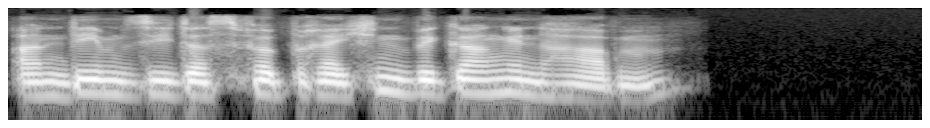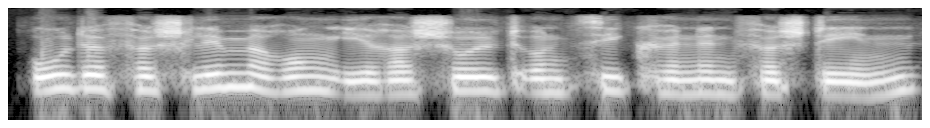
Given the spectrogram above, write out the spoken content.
an dem sie das Verbrechen begangen haben. Oder Verschlimmerung ihrer Schuld und sie können verstehen,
